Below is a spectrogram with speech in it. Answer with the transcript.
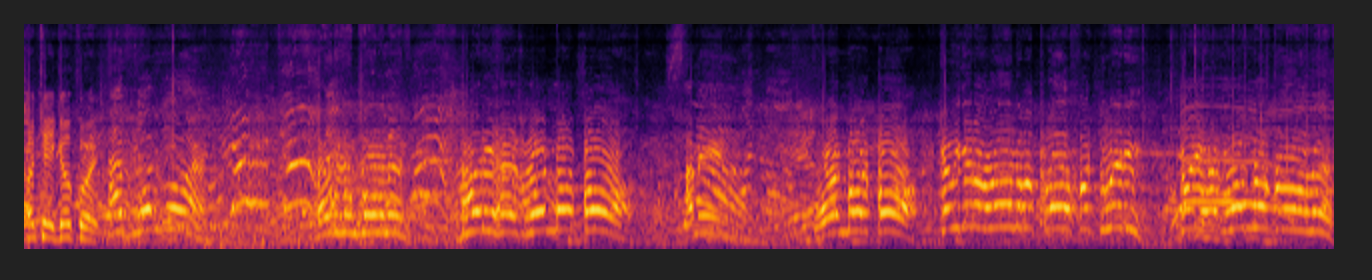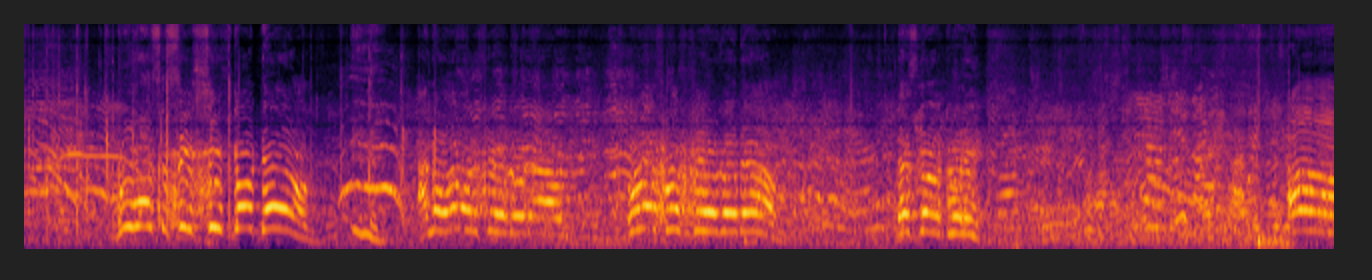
Okay, go for it. Have one more. Ladies and gentlemen, Woody has one more ball. I mean, one more ball. Can we get a round of applause for Dwitty? Dwitty has one more ball left. Who wants to see Sheets go down? I know I want to see her go down. Who else wants to see her go down? Let's go, Dwitty. Oh! Ah.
